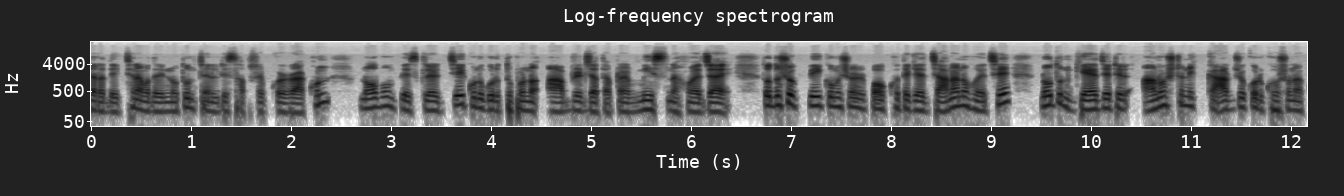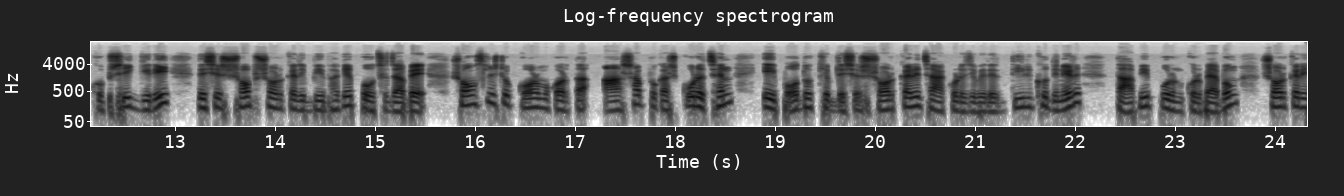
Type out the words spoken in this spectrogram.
যারা দেখছেন, আমাদের এই নতুন চ্যানেলটি সাবস্ক্রাইব করে রাখুন। নবম পে স্কেলের যে কোনো গুরুত্বপূর্ণ আপডেট যাতে আপনার মিস না হয়ে যায়। তো দর্শক, পে কমিশনের পক্ষ থেকে জানানো হয়েছে, নতুন গ্যাজেটের আনুষ্ঠানিক কার্যকর ঘোষণা খুব শিগগিরই দেশের সব সরকারি বিভাগে পৌঁছে যাবে। সংশ্লিষ্ট কর্মকর্তা আশা প্রকাশ করেছেন, এই পদক্ষেপ দেশের সরকারি চাকরিজীবীদের দীর্ঘদিনের দাবি পূরণ করবে এবং সরকারি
